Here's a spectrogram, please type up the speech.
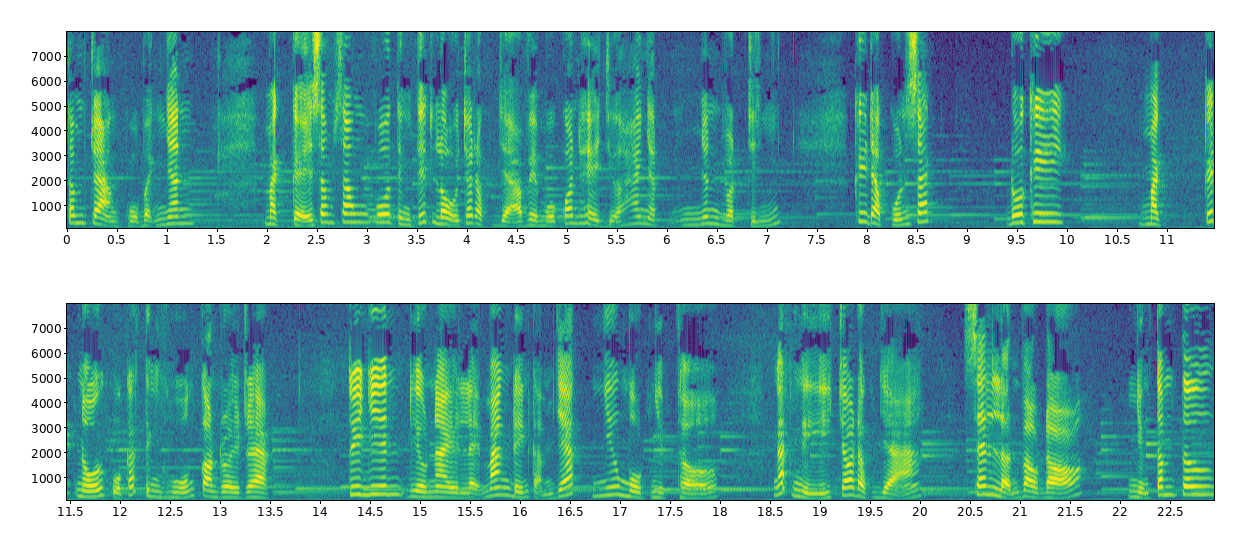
tâm trạng của bệnh nhân. Mạch kể song song vô tình tiết lộ cho độc giả về mối quan hệ giữa hai nhân vật chính. Khi đọc cuốn sách, đôi khi mạch kết nối của các tình huống còn rời rạc. Tuy nhiên, điều này lại mang đến cảm giác như một nhịp thở, ngắt nghỉ cho độc giả, xen lẫn vào đó. Những tâm tư,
